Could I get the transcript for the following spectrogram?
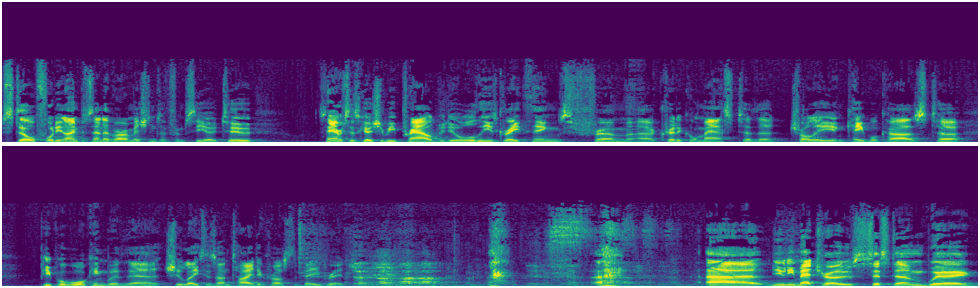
still 49% of our emissions are from CO2. San Francisco should be proud. We do all these great things from uh, critical mass to the trolley and cable cars to people walking with their shoelaces untied across the Bay Bridge. uh, Muni Metro's system, where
